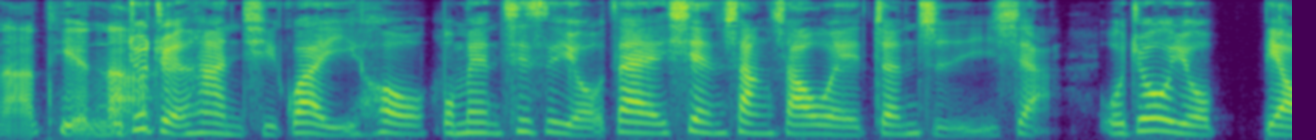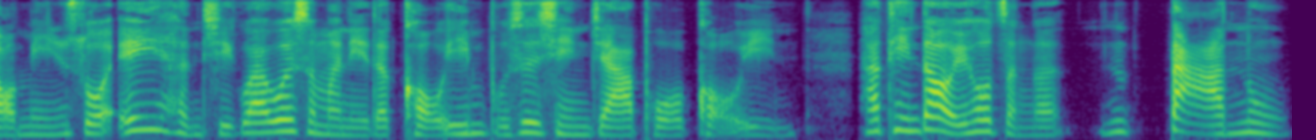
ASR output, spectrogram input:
啊？天哪！我就觉得他很奇怪。以后我们其实有在线上稍微争执一下，我就有。表明说：“诶，很奇怪，为什么你的口音不是新加坡口音？”他听到以后，整个大怒，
